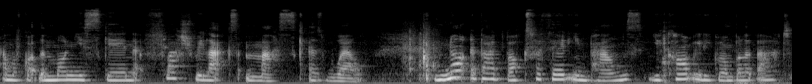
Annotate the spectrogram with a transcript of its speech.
And we've got the Monia Skin Flash Relax Mask as well. Not a bad box for £13. You can't really grumble at that.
